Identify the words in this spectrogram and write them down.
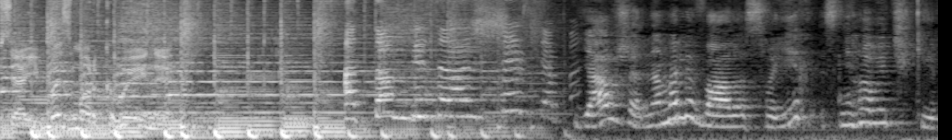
Залишився й без морквини. А там залишився Я вже намалювала своїх сніговичків.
